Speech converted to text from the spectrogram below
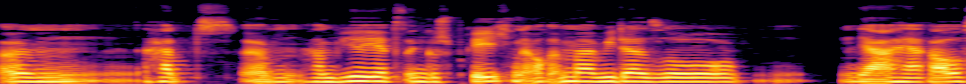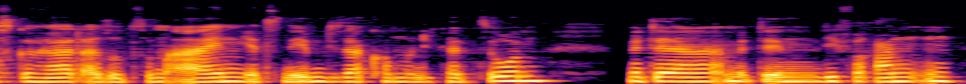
ähm, hat, ähm, haben wir jetzt in Gesprächen auch immer wieder so ja, herausgehört, also zum einen jetzt neben dieser Kommunikation mit, der, mit den Lieferanten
